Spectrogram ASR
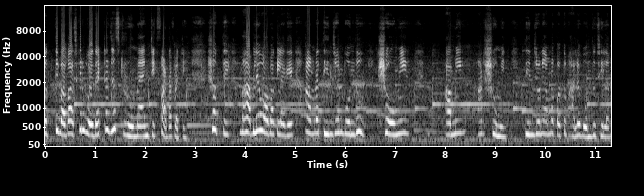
সত্যি বাবা, আজকের ওয়েদারটা জাস্ট রোম্যান্টিক ফাটাফাটি। সত্যি, ভাবলেও অবাক লাগে। আমরা তিনজন বন্ধু, সৌমি আমি আর সুমি। তিনজনে আমরা কত ভালো বন্ধু ছিলাম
